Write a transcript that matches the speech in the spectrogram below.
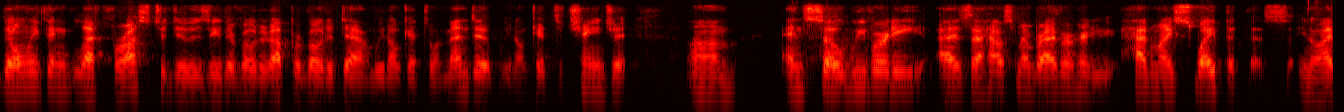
the only thing left for us to do is either vote it up or vote it down. We don't get to amend it. We don't get to change it. Um, and so we've already, as a House member, I've already had my swipe at this. You know, I,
